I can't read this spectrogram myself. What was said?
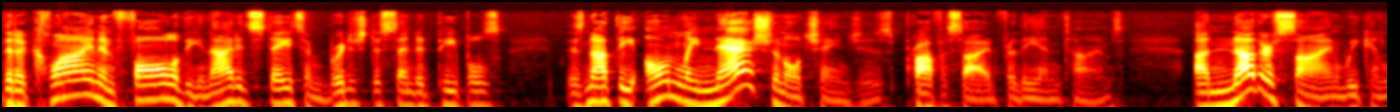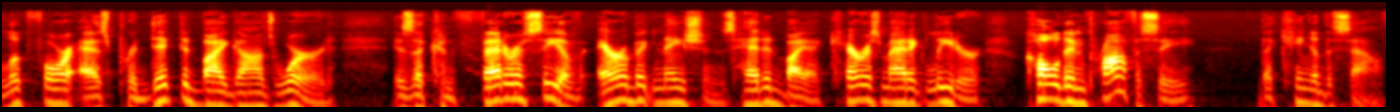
The decline and fall of the United States and British descended peoples is not the only national changes prophesied for the end times. Another sign we can look for as predicted by God's Word is a confederacy of Arabic nations headed by a charismatic leader called in prophecy the King of the South.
